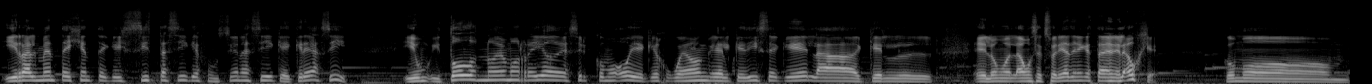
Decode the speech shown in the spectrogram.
Y realmente hay gente que existe así, que funciona así, que cree así. Y, todos nos hemos reído de decir como, oye, qué weón el que dice que la que el, la homosexualidad tiene que estar en el auge. Como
